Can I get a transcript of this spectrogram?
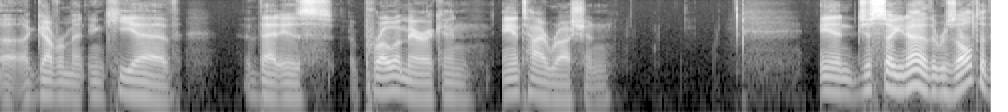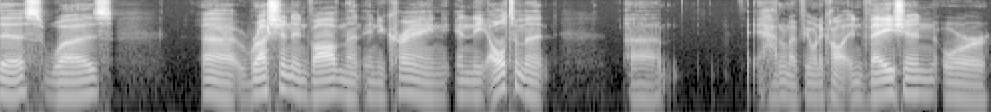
a government in Kiev that is pro American, anti Russian. And just so you know, the result of this was uh, Russian involvement in Ukraine in the ultimate, uh, I don't know if you want to call it invasion or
